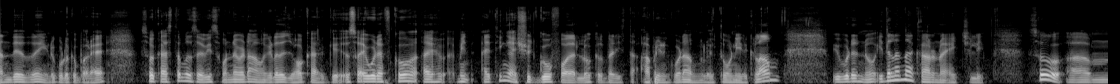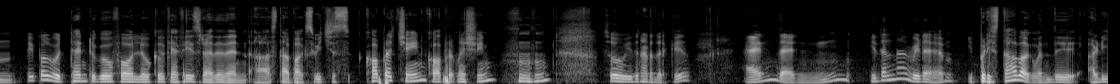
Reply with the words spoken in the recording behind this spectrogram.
அந்த இது தான் எனக்கு கொடுக்க போகிற ஸோ கஸ்டமர் சர்வீஸ் ஒன்றை விட அவங்ககிட்ட தான் ஜோக்காக இருக்குது so I would have go I I mean I think I should go for local barista அப்படின்னு கூட அவங்களுக்கு தோணியிருக்கலாம். வி உடன் நோ இதெல்லாம் தான் காரணம் actually so people would tend to go for local cafes rather than Starbucks which is corporate chain corporate machine so இது நடந்திருக்கு. அண்ட் தென் இதெல்லாம் விட இப்படி ஸ்டாபாக் வந்து அடி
